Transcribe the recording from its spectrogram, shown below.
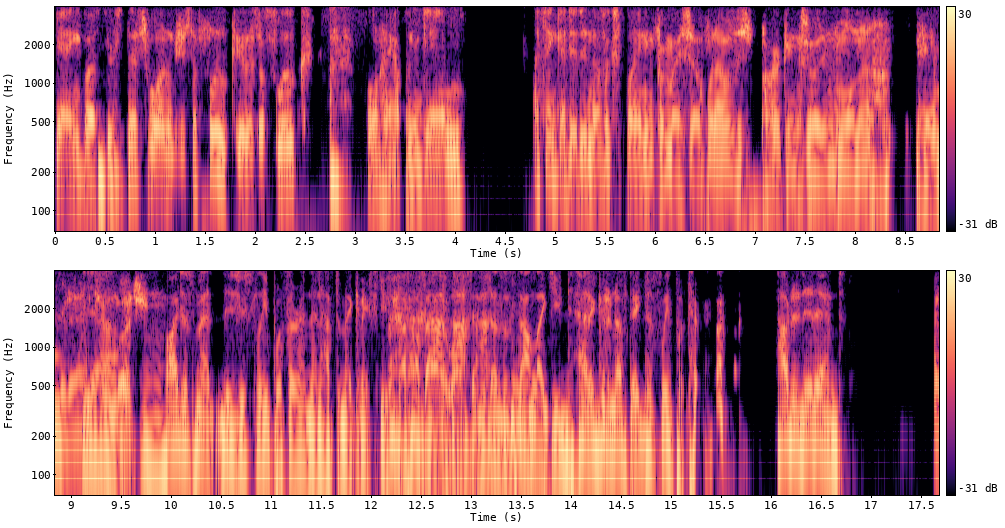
gangbusters. This one was just a fluke. It was a fluke. Won't happen again. I think I did enough explaining for myself when I was parking, so I didn't want to hammer down too much. Well, I just meant, did you sleep with her and then have to make an excuse about how bad it was? And it doesn't sound like you had a good enough date to sleep with her. How did it end? I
